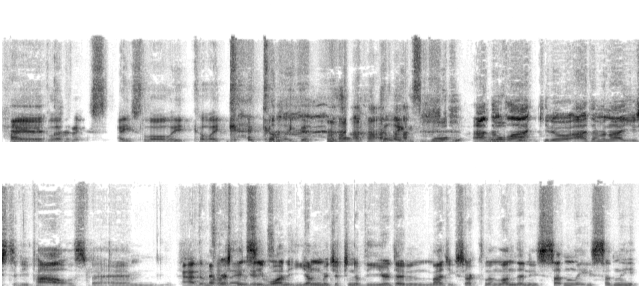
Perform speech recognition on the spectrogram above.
Hieroglyphics, ice lolly, collide, collide, kaleidoscope. Adam Black, you know, Adam and I used to be pals, but um, Adam's ever since he won Young Magician of the Year down in Magic Circle in London, he's suddenly, he's suddenly,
